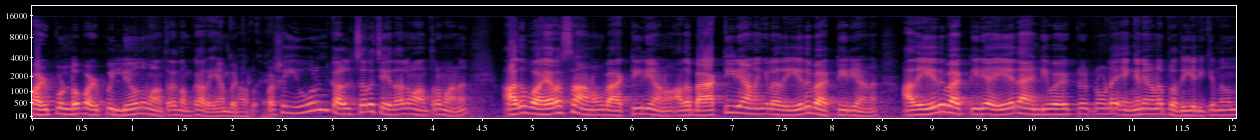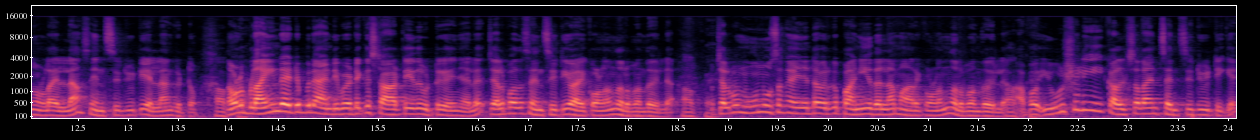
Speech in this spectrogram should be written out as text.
പഴുപ്പുണ്ടോ പഴുപ്പില്ലയോ എന്ന് മാത്രമേ നമുക്ക് അറിയാൻ പറ്റുള്ളൂ. പക്ഷേ യൂറിൻ കൾച്ചർ ചെയ്താൽ മാത്രമാണ് അത് വൈറസ് ആണോ ബാക്ടീരിയ ആണോ അത് ബാക്ടീരിയ ആണെങ്കിൽ അത് ഏത് ബാക്ടീരിയ ആണ് അത് ഏത് ബാക്ടീരിയ ഏത് ആന്റിബയോട്ടിക്കിനോട് എങ്ങനെയാണ് പ്രതികരിക്കുന്നത് എന്നുള്ള എല്ലാം സെൻസിറ്റിവിറ്റി എല്ലാം കിട്ടും. നമ്മൾ ബ്ലൈൻഡ് ആയിട്ട് ഇപ്പോൾ ഒരു ആന്റിബയോട്ടിക് സ്റ്റാർട്ട് ചെയ്ത് വിട്ട് കഴിഞ്ഞാൽ ചിലപ്പോൾ അത് സെൻസിറ്റീവ് ആയിക്കോളണം നിർബന്ധമില്ല. ചിലപ്പോൾ മൂന്ന് ദിവസം കഴിഞ്ഞിട്ട് അവർക്ക് പനി ഇതെല്ലാം മാറിക്കോളണം എന്ന് നിർബന്ധമില്ല. അപ്പോൾ യൂഷ്വലി ഈ കൾച്ചർ ആൻഡ് സെൻസിറ്റിവിറ്റിക്ക്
